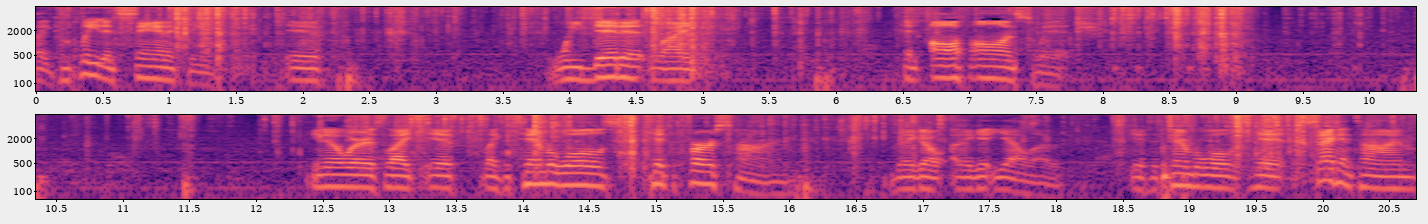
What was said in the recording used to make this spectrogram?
like, complete insanity, if we did it like an off-on switch. You know, where it's like if, like, the Timberwolves hit the first time, they go, they get yellowed. If the Timberwolves hit second time,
